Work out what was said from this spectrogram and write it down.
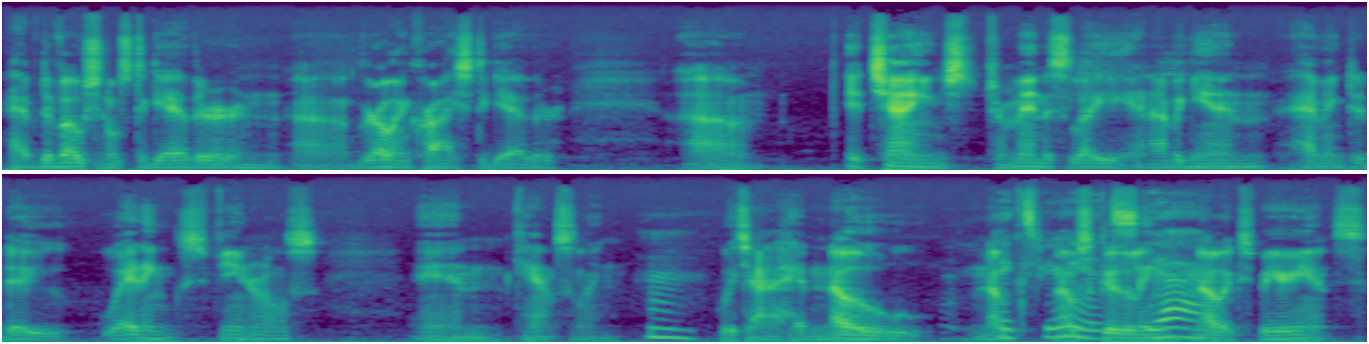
have devotionals together and uh, grow in Christ together. Um, it changed tremendously, and I began having to do weddings, funerals, and counseling, mm. which I had no no Experience, no schooling, yeah. no experience,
